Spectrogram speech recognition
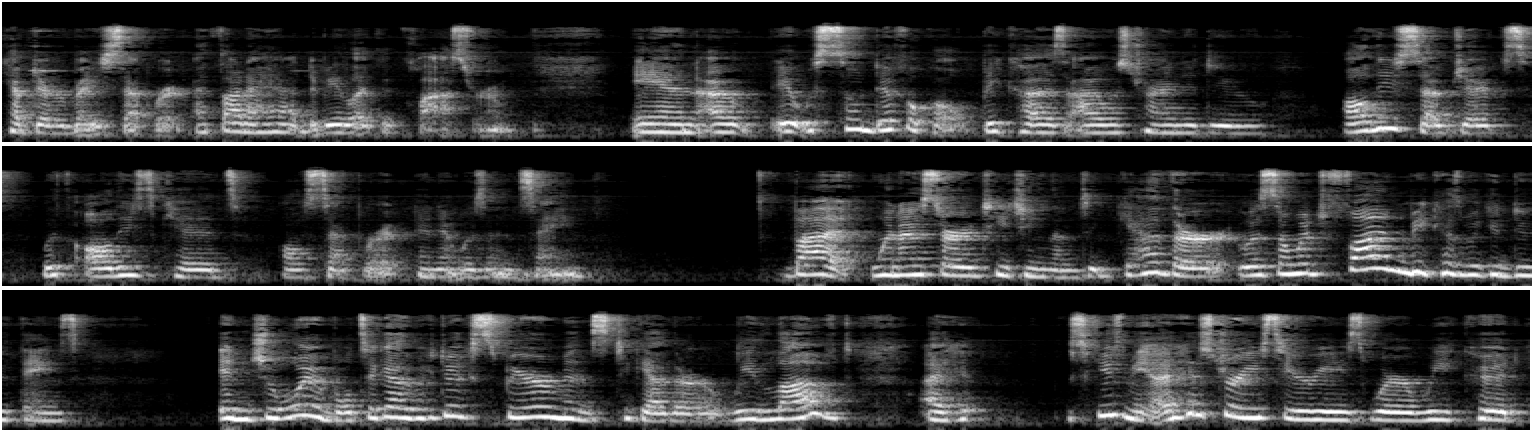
kept everybody separate. I thought I had to be like a classroom. And I, it was so difficult because I was trying to do all these subjects with all these kids all separate, and it was insane. But when I started teaching them together, it was so much fun because we could do things enjoyable together. We could do experiments together. We loved a excuse me a history series where we could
